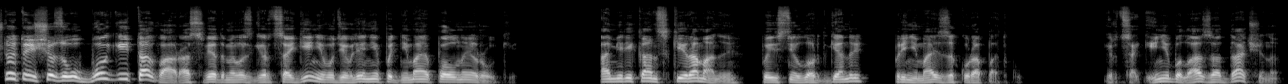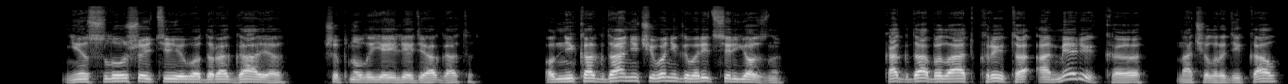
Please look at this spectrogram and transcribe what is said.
Что это еще за убогий товар? осведомилась герцогиня в удивлении, поднимая полные руки. Американские романы, пояснил лорд Генри, принимаясь за куропатку. Герцогиня была озадачена. — Не слушайте его, дорогая, — шепнула ей леди Агата. — Он никогда ничего не говорит серьезно. — Когда была открыта Америка, — начал радикал,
